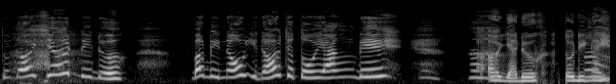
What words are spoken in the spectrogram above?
Tôi đói chết đi được. Bác đi nấu gì đó cho tôi ăn đi. Ờ, Dạ được. Tôi đi ngay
